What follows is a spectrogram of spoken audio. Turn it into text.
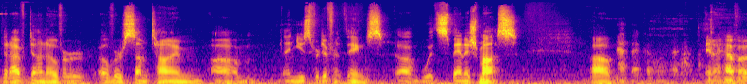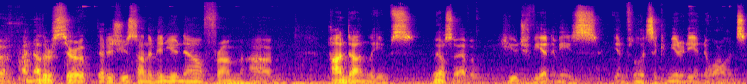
that I've done over over some time um, and used for different things um, with Spanish moss. Um, Epic. I love it. and I have a, another syrup that is used on the menu now from um, pandan leaves. We also have a huge Vietnamese influence and community in New Orleans.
